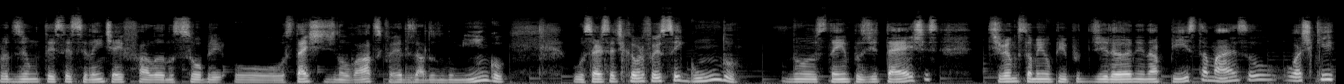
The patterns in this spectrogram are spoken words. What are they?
produziu um texto excelente aí falando sobre os testes de novatos que foi realizado no domingo. O Sérgio Sete Câmara foi o segundo nos tempos de testes. Tivemos também o Pipo de Irani na pista, mas eu, eu acho que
